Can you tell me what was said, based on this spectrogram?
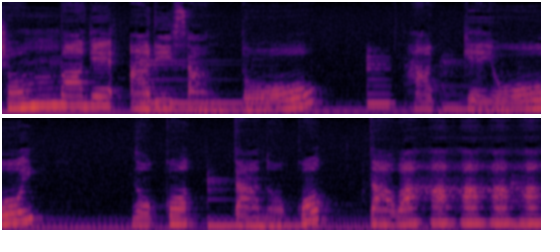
ちょんまげありさんとはっけよーいのこったのこったわはははは。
